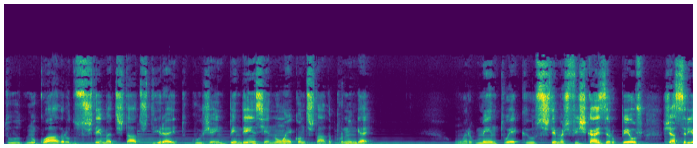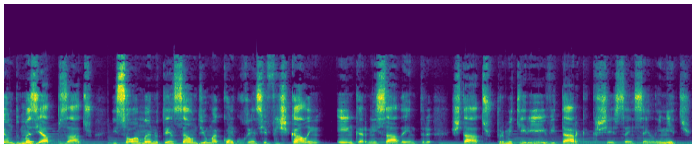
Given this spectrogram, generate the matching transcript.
tudo no quadro do sistema de Estados de Direito cuja independência não é contestada por ninguém. Um argumento é que os sistemas fiscais europeus já seriam demasiado pesados e só a manutenção de uma concorrência fiscal encarniçada entre Estados permitiria evitar que crescessem sem limites.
